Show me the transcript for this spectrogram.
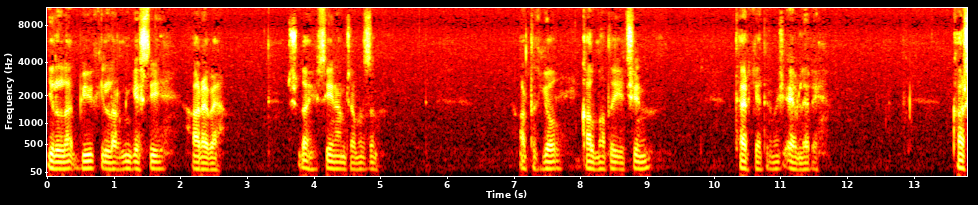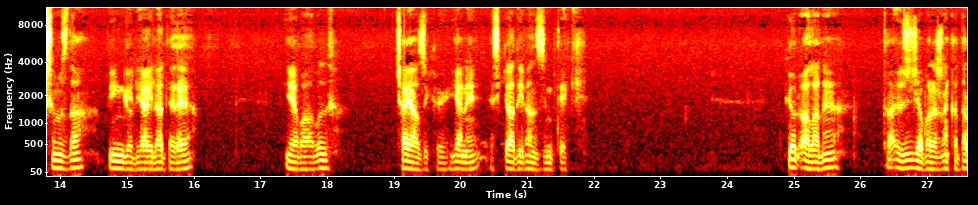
yılla, büyük yıllarının geçtiği harabe. Şu da Hüseyin amcamızın artık yol kalmadığı için terk edilmiş evleri. Karşımızda Bingöl Yayla Dere diye bağlı Çayazı Köyü yani eski adıyla Zimtek. Göl alanı ta Özüce Barajı'na kadar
